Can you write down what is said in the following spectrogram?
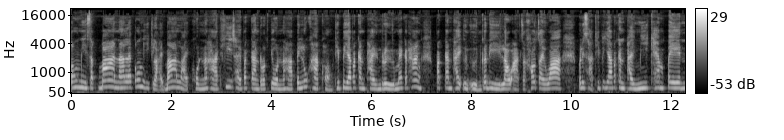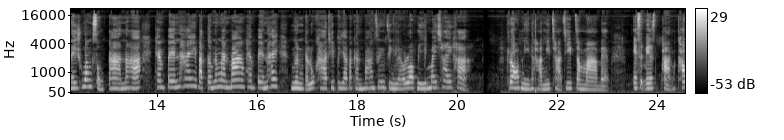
ต้องมีสักบ้านนะและต้องมีอีกหลายบ้านหลายคนนะคะ ที่ใช้ประกันรถยนต์นะคะ เป็นลูกค้าของทิพยประกันภัย หรือแม้กระทั่งประกันภัยอื่น ๆ ก็ดี เราอาจจะเข้าใจว่าบริษัททิพยประกันภัยมีแคมเปญในช่วงสงการนะคะ แคมเปญให้บัตรเติมน้ำมันบ้างแคมเปญให้เงินกับลูกค้าทิพยประกันบ้างซึ่งจริงแล้วรอบนี้ไม่ใช่ค่ะรอบนี้นะคะมิจฉาชีพจะมาแบบ SMS ผ่านเข้า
